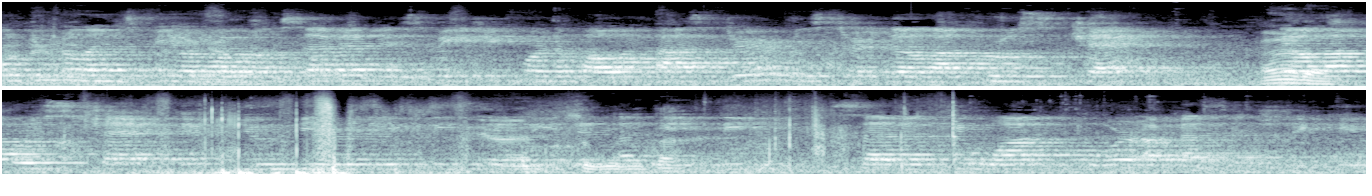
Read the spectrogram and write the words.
Philippine Airlines PR517 is paging for the following passenger, Mr. De La Cruz Check. Ano De? La Cruz Check, if you hear me, please na. at 71 for a message. Thank you.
